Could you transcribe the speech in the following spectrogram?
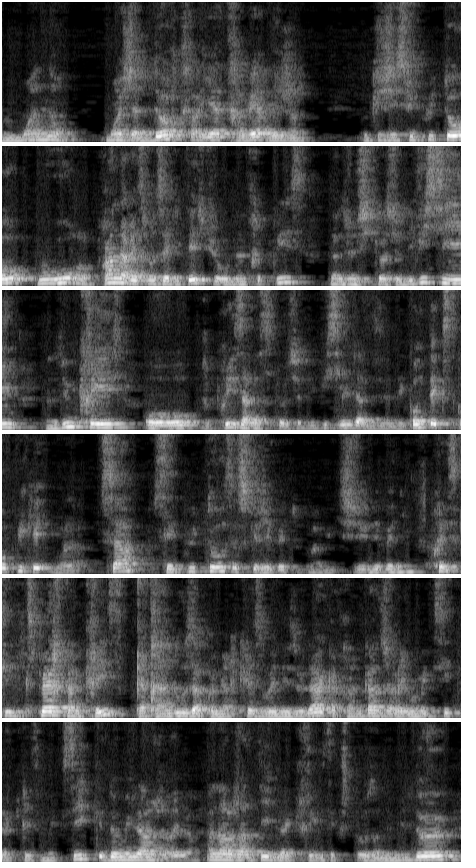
moi, non. Moi, j'adore travailler à travers des gens. Donc, je suis plutôt pour prendre la responsabilité sur une entreprise dans une situation difficile, dans une crise, ou prise dans la situation difficile, dans des contextes compliqués. Voilà. Ça, c'est plutôt c'est ce que j'ai fait toute ma vie. Je suis devenue presque experte en crise. 92, la première crise au Venezuela. 95, j'arrive au Mexique, la crise au Mexique. 2001, j'arrive en Argentine, la crise explose en 2002.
